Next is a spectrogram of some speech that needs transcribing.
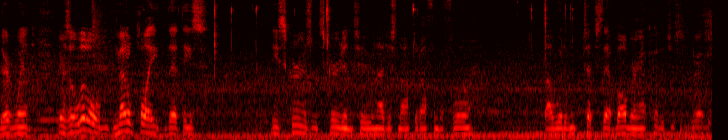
there it went. There's a little metal plate that these these screws would screwed into, and I just knocked it off from the floor. If I would have touched that ball bearing, I could have just grabbed it,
